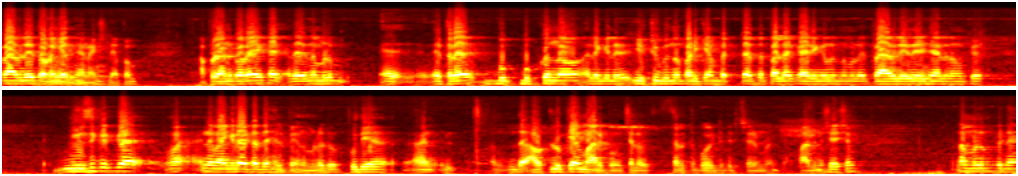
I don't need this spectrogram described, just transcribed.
ട്രാവൽ ചെയ്ത് തുടങ്ങിയത് ഞാൻ ആക്ച്വലി അപ്പം അപ്പോഴാണ് കുറെ അതായത് നമ്മൾ എത്ര ബുക്ക് ബുക്കിൽ നിന്നോ അല്ലെങ്കിൽ യൂട്യൂബിൽ നിന്നോ പഠിക്കാൻ പറ്റാത്ത പല കാര്യങ്ങളും നമ്മൾ ട്രാവൽ ചെയ്ത് കഴിഞ്ഞാൽ നമുക്ക് മ്യൂസിക് ഒക്കെ ഭയങ്കരമായിട്ട് അത് ഹെൽപ്പ് ചെയ്യും. നമ്മളൊരു പുതിയ എന്താ ഔട്ട്ലുക്കായി മാറിപ്പോകും. ചില സ്ഥലത്ത് പോയിട്ട് തിരിച്ചു വരുമ്പോഴൊക്കെ. അപ്പം അതിനുശേഷം നമ്മളും പിന്നെ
